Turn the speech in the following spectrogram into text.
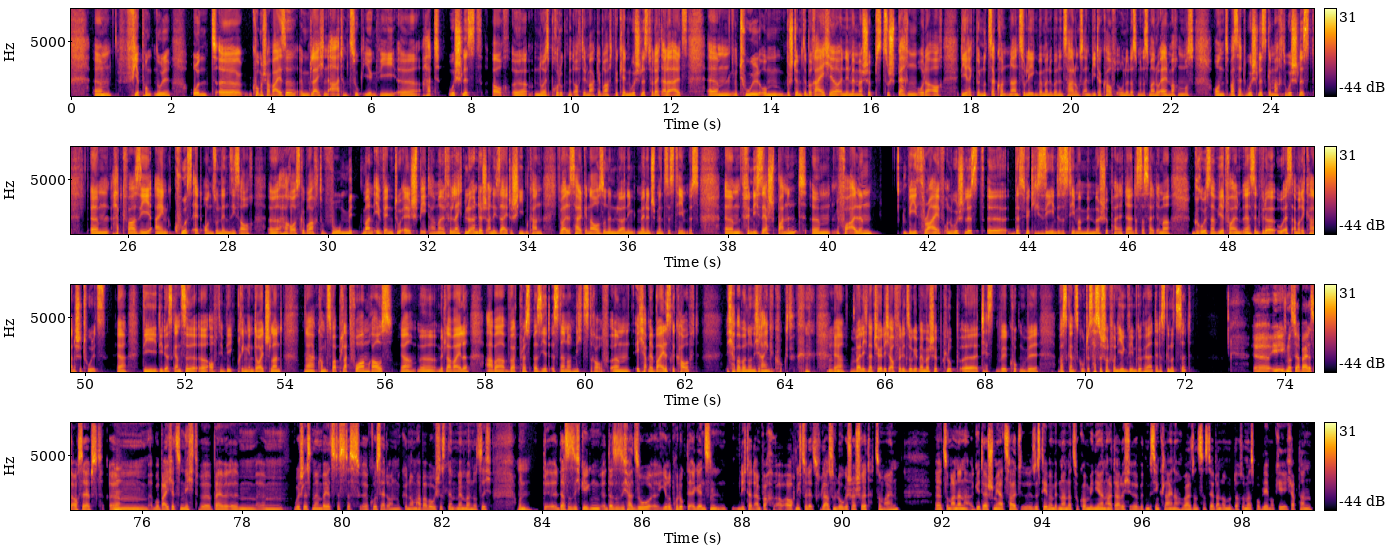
Ähm, mhm. 4.0 und äh, komischerweise im gleichen Atemzug irgendwie äh, hat Wishlist auch äh, ein neues Produkt mit auf den Markt gebracht. Wir kennen Wishlist vielleicht alle als ähm, Tool, um bestimmte Bereiche in den Memberships zu sperren oder auch direkt Benutzerkonten anzulegen, wenn man über einen Zahlungsanbieter kauft, ohne dass man das manuell machen muss. Und was hat Wishlist gemacht? Wishlist ähm, hat quasi ein Kurs-Add-on, so nennen sie es auch, äh, herausgebracht, womit man eventuell später mal vielleicht LearnDash an die Seite schieben kann, weil es halt genauso ein Learning-Management-System ist. Ähm, Finde ich sehr spannend, ähm, vor allem wie Thrive und Wishlist äh, das wirklich sehen, dieses Thema Membership halt, ja, dass das halt immer größer wird. Vor allem ja, sind wieder US-amerikanische Tools, ja, die, die das Ganze äh, auf den Weg bringen. In Deutschland ja, kommen zwar Plattformen raus, ja, äh, mittlerweile, aber WordPress-basiert ist da noch nichts drauf. Ähm, ich habe mir beides gekauft. Ich habe aber noch nicht reingeguckt. Mhm. Ja, weil ich natürlich auch für den SoGit Membership Club äh, testen will, gucken will, was ganz gut ist. Hast du schon von irgendwem gehört, der das genutzt hat? Äh, ich nutze ja beides auch selbst, hm. ähm, wobei ich jetzt nicht äh, bei ähm, ähm, Wishlist Member jetzt das, das äh, Kurs-Add-on genommen habe, aber Wishlist Member nutze ich. Und hm. dass sie sich gegen, dass sie sich halt so äh, ihre Produkte ergänzen, liegt halt einfach auch nicht zuletzt klar, ist ein logischer Schritt zum einen. Äh, zum anderen geht der Schmerz halt, äh, Systeme miteinander zu kombinieren, halt dadurch äh, wird ein bisschen kleiner, weil sonst hast du ja dann doch immer das Problem, okay, ich habe dann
